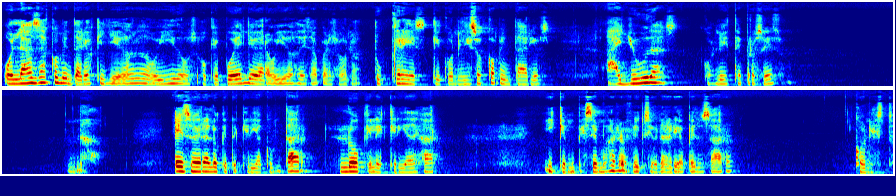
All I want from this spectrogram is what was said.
o lanzas comentarios que llegan a oídos o que pueden llegar a oídos de esa persona, ¿tú crees que con esos comentarios ayudas con este proceso? Nada. Eso era lo que te quería contar, lo que les quería dejar y que empecemos a reflexionar y a pensar con esto.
